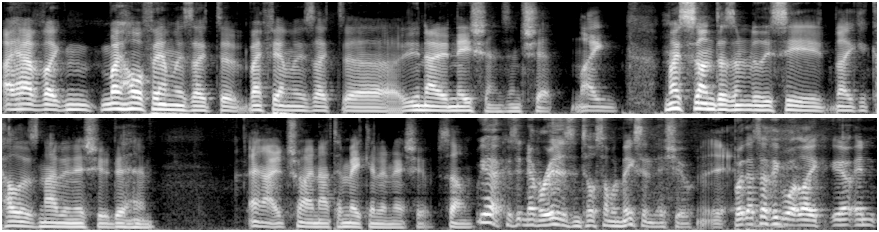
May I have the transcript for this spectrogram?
I have like m- my whole family's like the my family's like the United Nations and shit. Like my son doesn't really see like color's not an issue to him, and I try not to make it an issue. So Yeah, because it never is until someone makes it an issue. But that's I think what like you know, and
